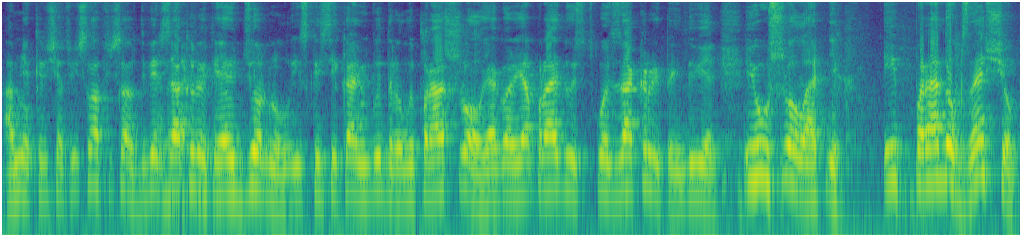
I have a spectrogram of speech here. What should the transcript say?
а мне кричат, Вячеслав Вячеслав, дверь закрыта, я ее дернул, и с косяками выдрал и прошел, я говорю, я пройдусь сквозь закрытые двери, и ушел от них. И парадокс, знаешь в чем?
